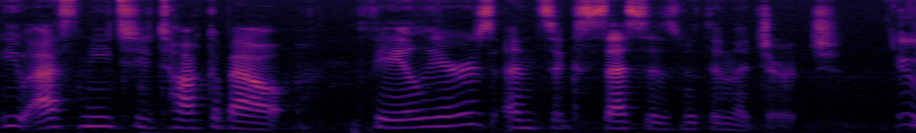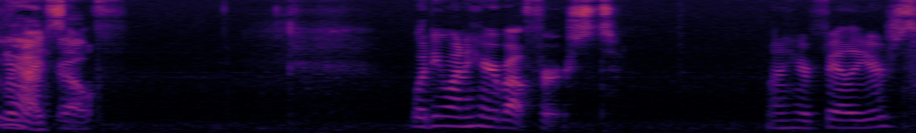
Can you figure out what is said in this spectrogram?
you asked me to talk about failures and successes within the church Ooh, for yeah, go. myself. What do you want to hear about first? Want to hear failures?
